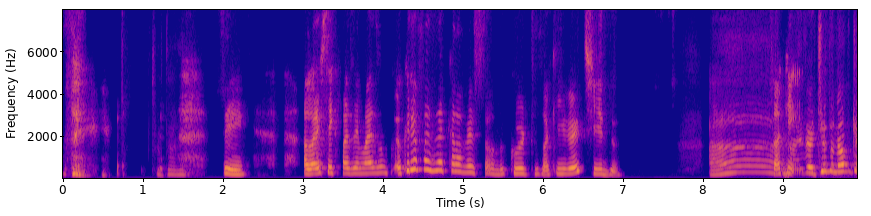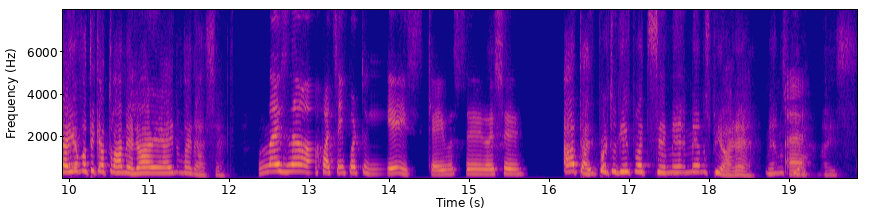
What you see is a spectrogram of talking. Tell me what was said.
tá Sim. Agora a gente tem que fazer mais um. Eu queria fazer aquela versão do curto, só que invertido. Ah, só que... Não, invertido não, porque aí eu vou ter que atuar melhor e aí não vai dar certo. Mas não, pode ser em português, que aí você vai ser. Ah, tá. Em português pode ser me menos pior, é. Menos é. pior, mas.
